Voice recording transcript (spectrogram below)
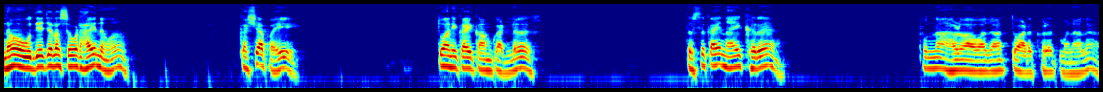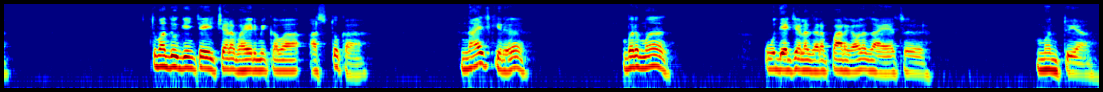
नव उद्याच्याला सवड आहे ना कशा पाहे तू आणि काही काम काढलंस? तसं काय नाही खरं. पुन्हा हळू आवाजात तो अडखळत म्हणाला तुम्हा दोघींच्या इचाराबाहेर मी कवा असतो का? नाहीच की र. बरं मग उद्याच्याला जरा पारगावला जायचं म्हणतोया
